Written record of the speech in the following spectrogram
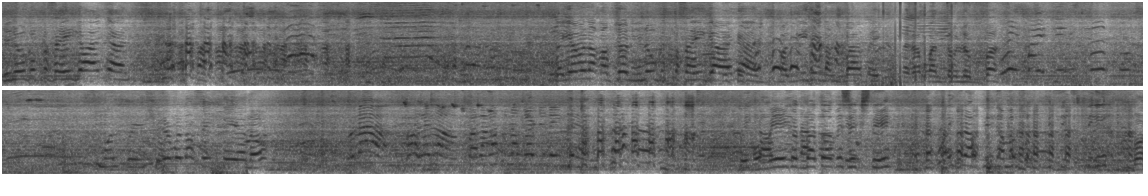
Hinugot pa sa higaan yan. Lagyan mo ng caption, hinugot pa sa higaan yan. Pag-isip, nagbabay. Nakapantulog pa. Uy, Vikings na to. Small version. Kaya walang safety, ano? Wala, bahala lang. Parang kasi ng guardian angel. Umiikot ba to 360? Ay, grabe naman sa 360. Ba?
